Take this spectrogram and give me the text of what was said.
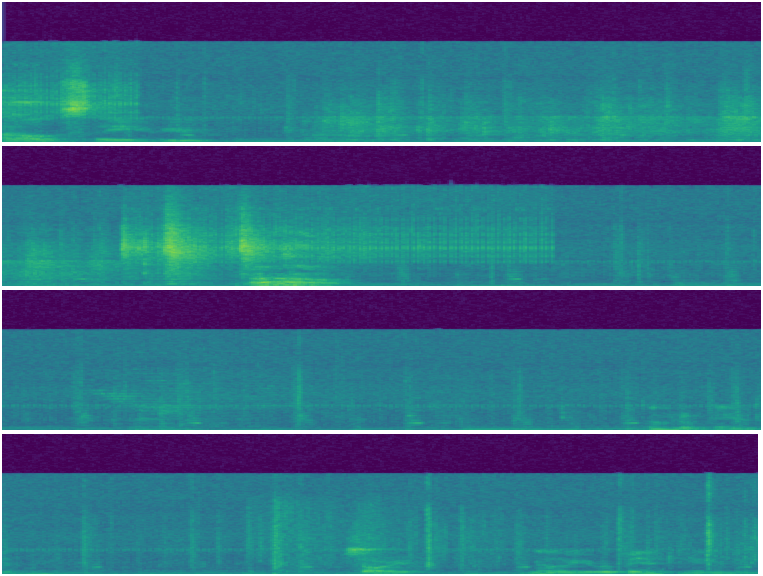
Yeah. I'll save you. Oh. Sorry. No, you're abandoning me.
